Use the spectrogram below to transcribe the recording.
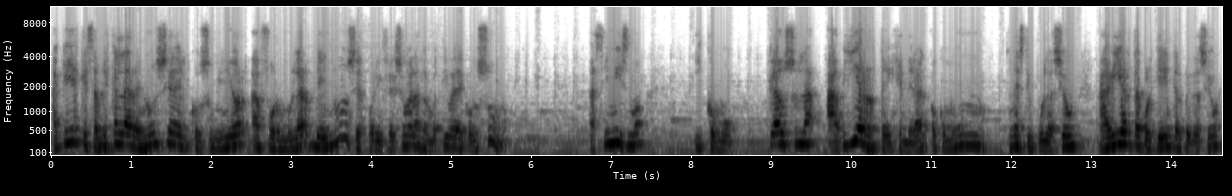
aquellas que establezcan la renuncia del consumidor a formular denuncias por infracción a la normativa de consumo. Asimismo, y como cláusula abierta en general, o como una estipulación abierta a cualquier interpretación,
